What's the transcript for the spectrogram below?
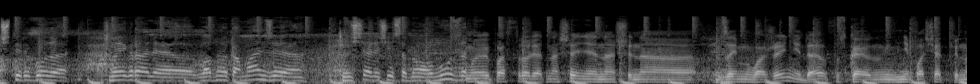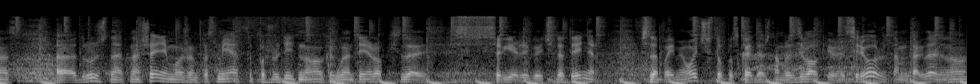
Четыре года мы играли в одной команде, защищали честь одного вуза. Мы построили отношения наши на взаимоуважении, да, пускай вне площадки у нас э, дружественные отношения, можем посмеяться, пошутить, но как бы на тренировке всегда Сергей Олегович это тренер, всегда по имя отчеству, пускай даже там раздевалки Сережа там и так далее, но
